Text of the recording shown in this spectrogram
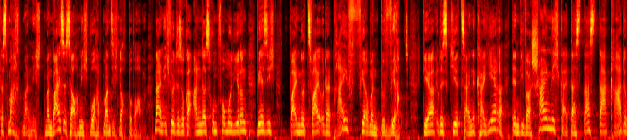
Das macht man nicht. Man weiß es auch nicht, wo hat man sich noch beworben. Nein, ich würde sogar andersrum formulieren, wer sich bei nur zwei oder drei Firmen bewirbt, der riskiert seine Karriere. Denn die Wahrscheinlichkeit, dass das da gerade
